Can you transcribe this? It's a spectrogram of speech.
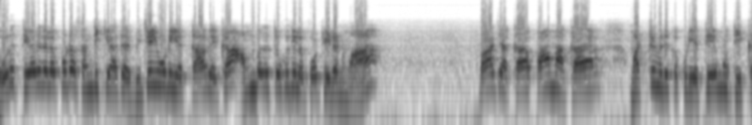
ஒரு தேர்தலை கூட சந்திக்காத விஜயுடைய தாவேக்கா ஐம்பது தொகுதியில் போட்டியிடணுமா? பாஜக பாமக மற்றும் இருக்கக்கூடிய தேமுதிக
